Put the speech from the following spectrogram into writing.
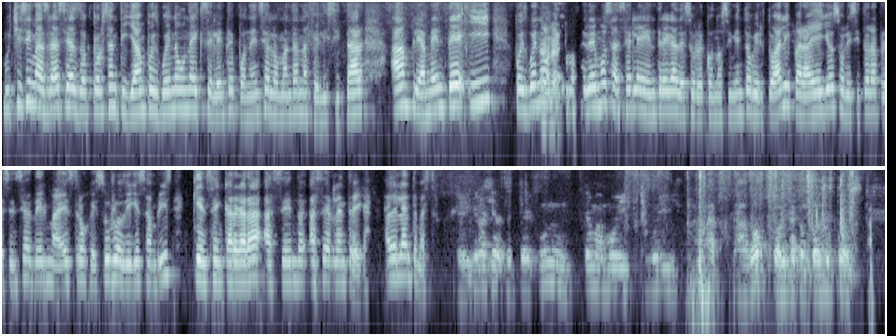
Muchísimas gracias, doctor Santillán. Pues bueno, una excelente ponencia, lo mandan a felicitar ampliamente y pues bueno, procedemos a hacerle entrega de su reconocimiento virtual y para ello solicito la presencia del maestro Jesús Rodríguez Ambrís, quien se encargará haciendo, hacer la entrega. Adelante, maestro. gracias. Este, un tema muy, muy adopto ahorita con todos estos eh,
